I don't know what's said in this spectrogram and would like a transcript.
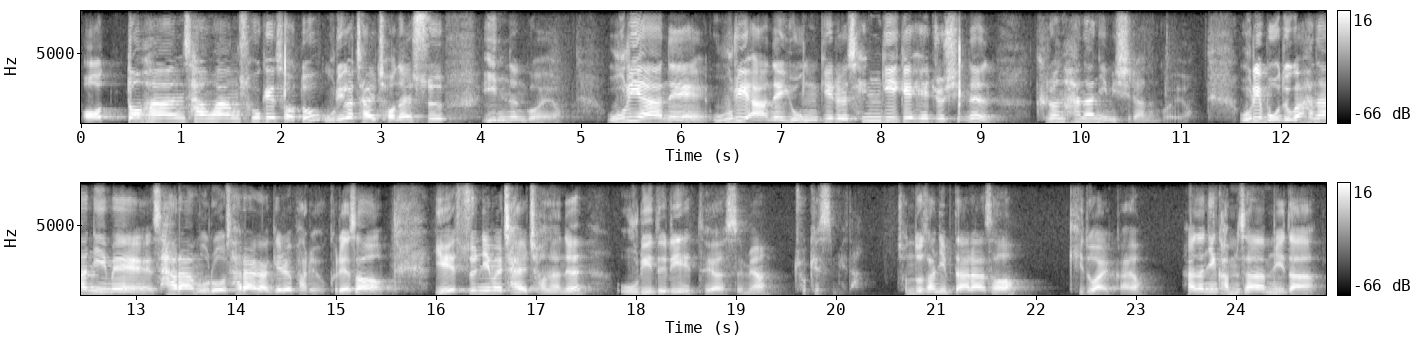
어떠한 상황 속에서도 우리가 잘 전할 수 있는 거예요. 우리 안에 우리 안에 용기를 생기게 해 주시는 그런 하나님이시라는 거예요. 우리 모두가 하나님의 사람으로 살아가기를 바래요. 그래서 예수님을 잘 전하는 우리들이 되었으면 좋겠습니다. 전도사님 따라서 기도할까요? 하나님 감사합니다.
